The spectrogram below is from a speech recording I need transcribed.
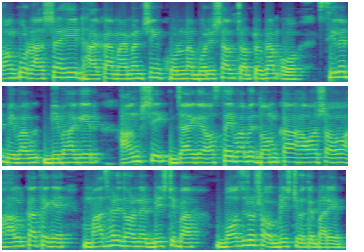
রংপুর রাজশাহী, ঢাকা, ময়মনসিংহ, খুলনা, বরিশাল, চট্টগ্রাম ও সিলেট বিভাগ বিভাগের আংশিক জায়গায় অস্থায়ীভাবে দমকা হাওয়া সহ হালকা থেকে মাঝারি ধরনের বৃষ্টি বা বজ্রসহ বৃষ্টি হতে পারে।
